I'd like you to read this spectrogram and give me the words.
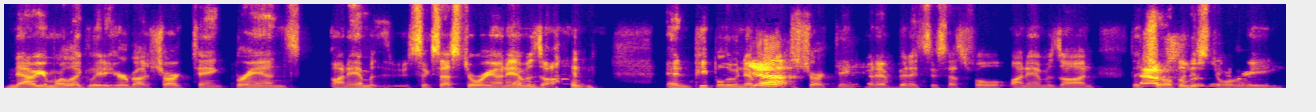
Now you're more likely to hear about Shark Tank brands on Amazon, success story on Amazon and people who never yeah. went to Shark Tank but have been successful on Amazon that Absolutely. show up in a story.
